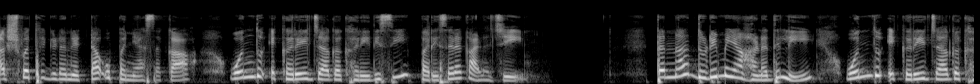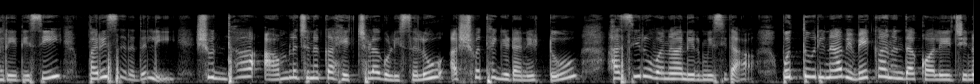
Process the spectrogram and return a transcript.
ಅಶ್ವತ್ಥ ಗಿಡ ನೆಟ್ಟ ಉಪನ್ಯಾಸಕ ಒಂದು ಎಕರೆ ಜಾಗ ಖರೀದಿಸಿ ಪರಿಸರ ಕಾಳಜಿ. ತನ್ನ ದುಡಿಮೆಯ ಹಣದಲ್ಲಿ ಒಂದು ಎಕರೆ ಜಾಗ ಖರೀದಿಸಿ ಪರಿಸರದಲ್ಲಿ ಶುದ್ಧ ಆಮ್ಲಜನಕ ಹೆಚ್ಚಳಗೊಳಿಸಲು ಅಶ್ವತ್ಥ ಗಿಡ ನೆಟ್ಟು ಹಸಿರುವನ ನಿರ್ಮಿಸಿದ ಪುತ್ತೂರಿನ ವಿವೇಕಾನಂದ ಕಾಲೇಜಿನ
